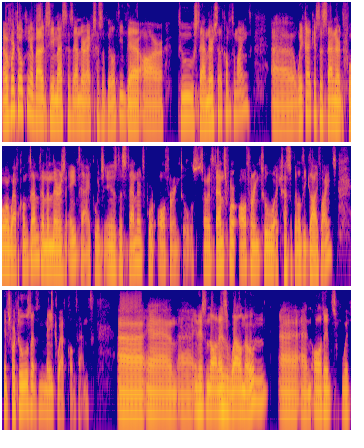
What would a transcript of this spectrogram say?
Now, if we're talking about CMSs and their accessibility, there are two standards that come to mind. Uh, WCAG is the standard for web content, and then there's ATAG, which is the standard for authoring tools. So it stands for Authoring Tool Accessibility Guidelines. It's for tools that make web content. Uh, and uh, it is not as well known, uh, and audits with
